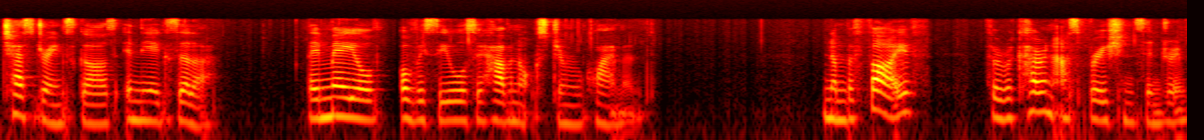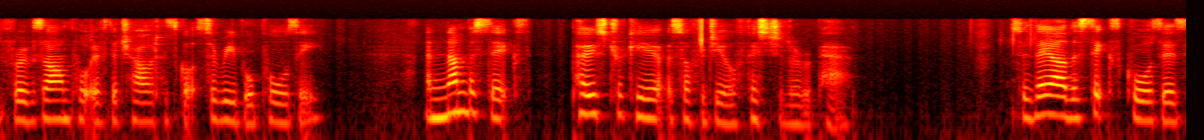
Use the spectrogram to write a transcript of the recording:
chest drain scars in the axilla. They may obviously also have an oxygen requirement. Number five, for recurrent aspiration syndrome, for example, if the child has got cerebral palsy. And number six, post tracheoesophageal fistula repair. So they are the six causes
